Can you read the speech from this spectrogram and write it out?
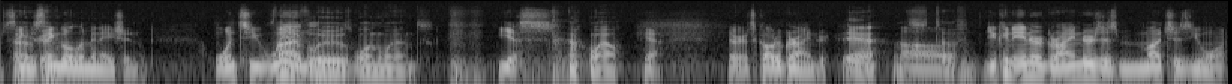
Sing, Okay. Single elimination. Once you win. Five lose, one wins. Yes. wow. There, it's called a grinder. Yeah, that's Um, tough. You can enter grinders as much as you want.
